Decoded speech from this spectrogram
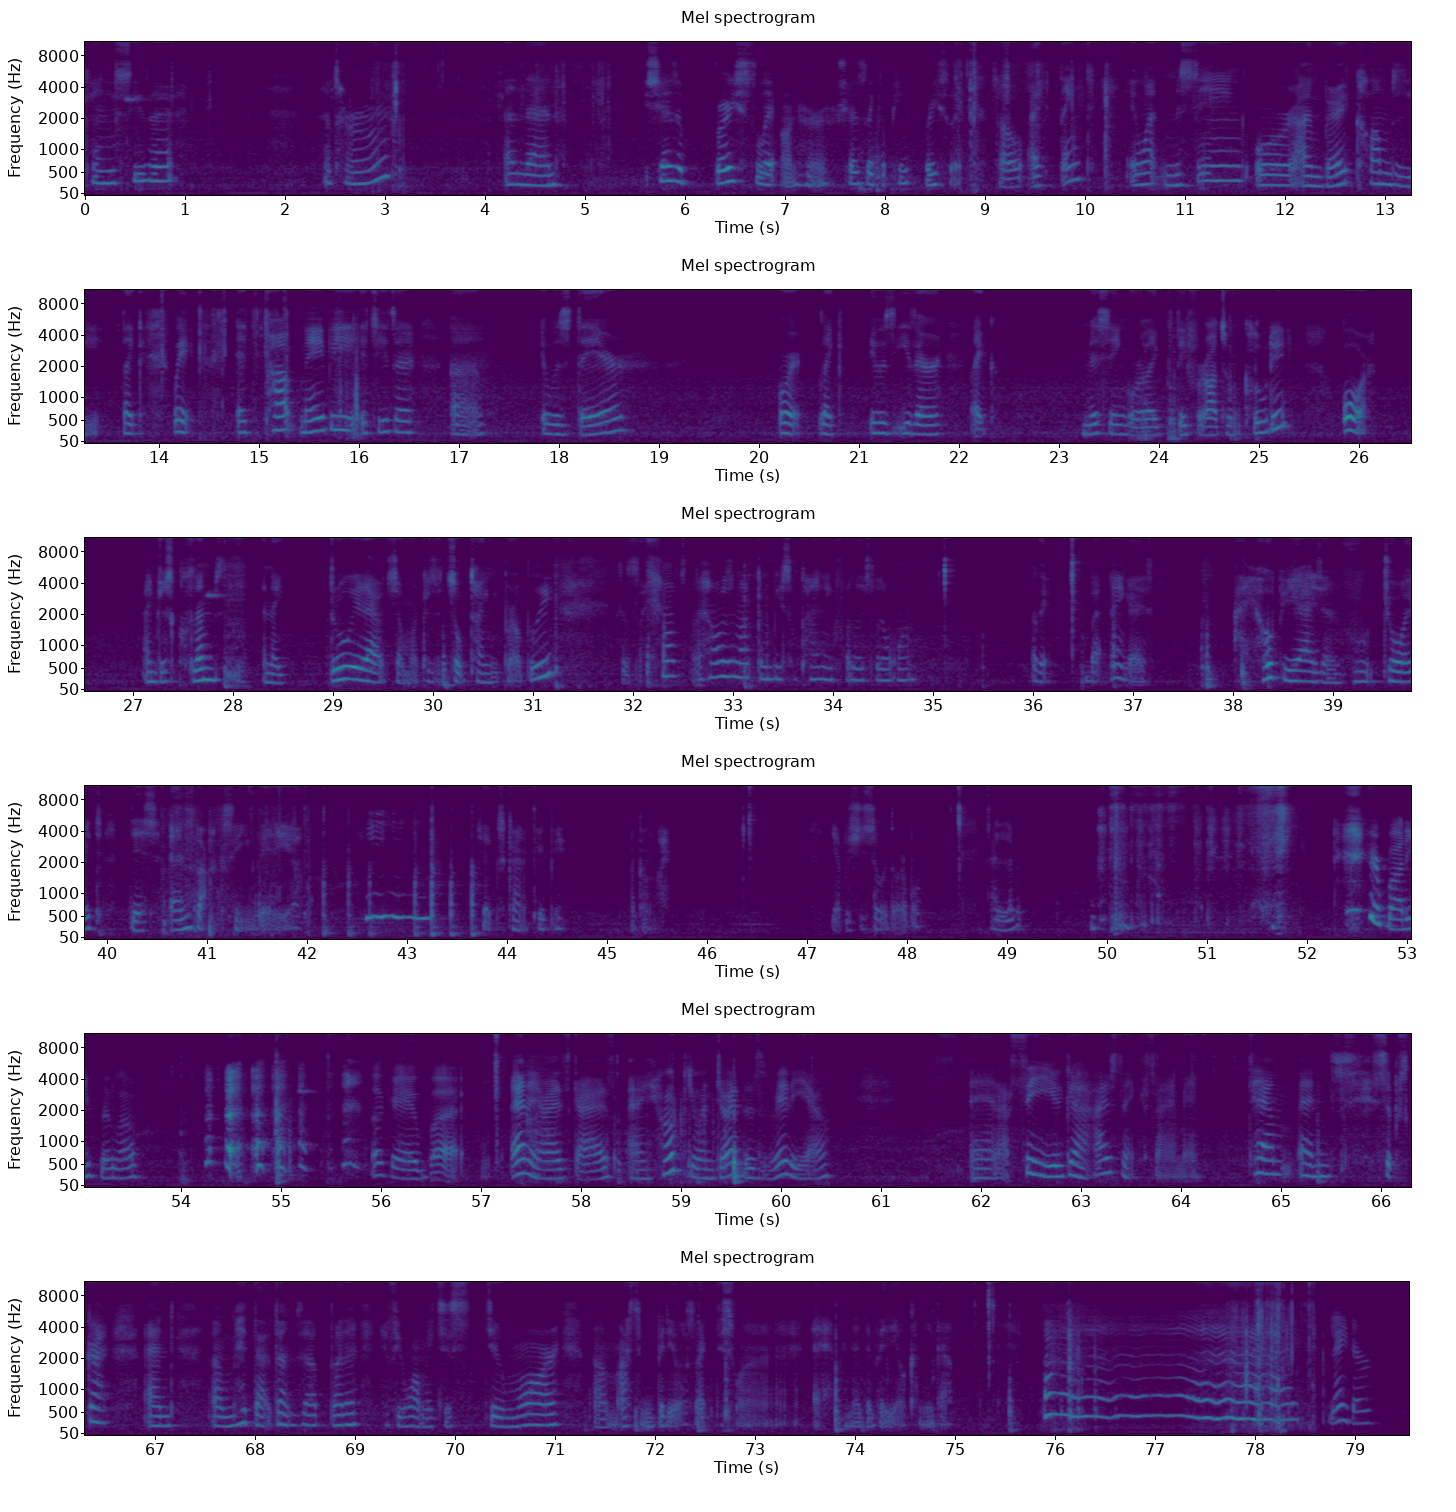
can you see that? That's her and then she has a bracelet on her. She has like a pink bracelet. So I think it went missing or I'm very clumsy. Like, wait, it's top, maybe it's either, uh, it was there or like it was either like missing or like they forgot to include it or I'm just clumsy and I threw it out somewhere because it's so tiny probably. Because like, how, how is it not going to be so tiny for this little one? Okay, but anyway, guys, I hope you guys enjoyed this unboxing video. she looks kind of creepy. Not gonna lie. Yeah, but she's so adorable. I love it. Her body fell off. okay, but anyways, guys, I hope you enjoyed this video. And I'll see you guys next time. And tell and subscribe and um, hit that thumbs up button if you want me to do more um, awesome videos like this one. I have another video coming up. Bye. Later.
